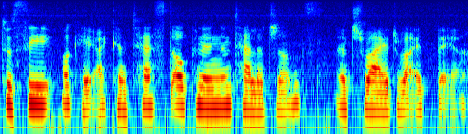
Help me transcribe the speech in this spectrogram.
to see, okay, I can test opening intelligence and try it right there.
